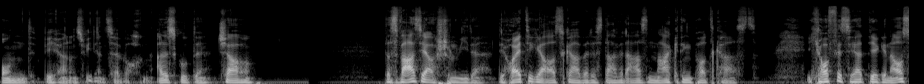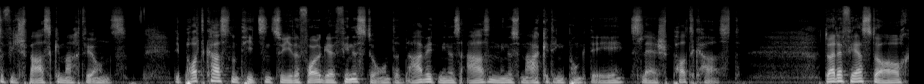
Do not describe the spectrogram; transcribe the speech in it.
und wir hören uns wieder in zwei Wochen. Alles Gute. Ciao. Das war's ja auch schon wieder, die heutige Ausgabe des David Asen Marketing Podcasts. Ich hoffe, sie hat dir genauso viel Spaß gemacht wie uns. Die Podcast-Notizen zu jeder Folge findest du unter david-asen-marketing.de slash podcast. Dort erfährst du auch,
